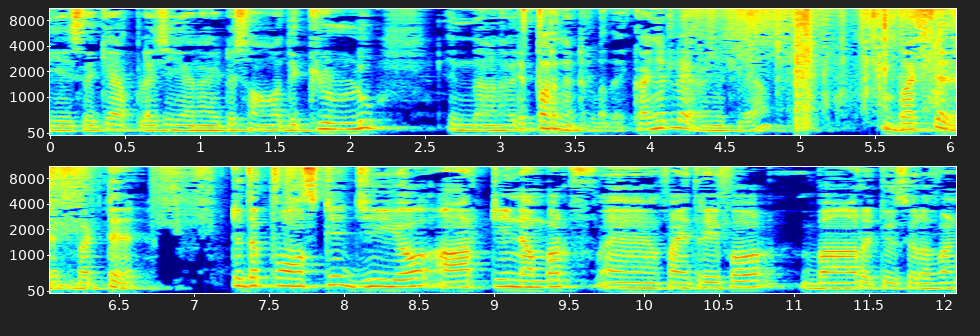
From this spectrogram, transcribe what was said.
പി എസ് സിക്ക് അപ്ലൈ ചെയ്യാനായിട്ട് സാധിക്കുള്ളൂ എന്നാണ് അവർ പറഞ്ഞിട്ടുള്ളത്. കഴിഞ്ഞിട്ടില്ല? കഴിഞ്ഞിട്ടില്ല. But but to post post R T number five three four bar two zero one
